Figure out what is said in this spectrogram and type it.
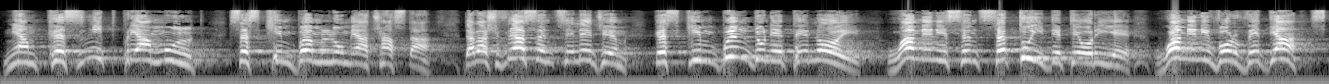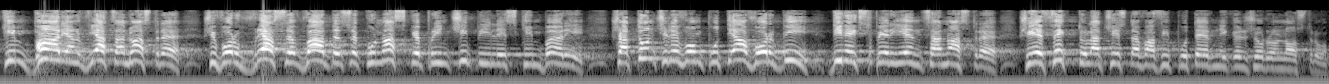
Ne-am căsnit prea mult să schimbăm lumea aceasta, dar aș vrea să înțelegem că schimbându-ne pe noi, oamenii sunt sătui de teorie, oamenii vor vedea schimbarea în viața noastră și vor vrea să vadă, să cunoască principiile schimbării. Și atunci le vom putea vorbi din experiența noastră. Și efectul acesta va fi puternic în jurul nostru.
